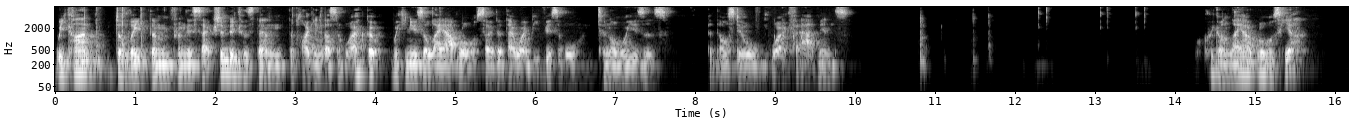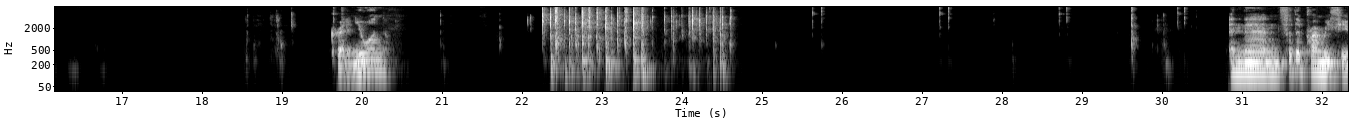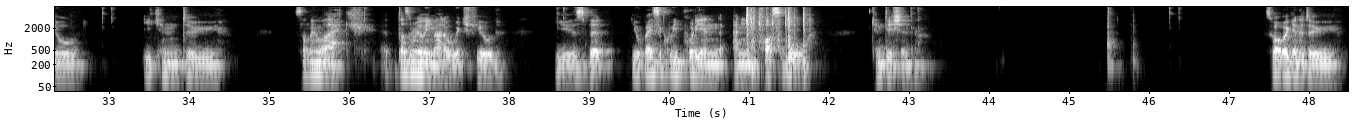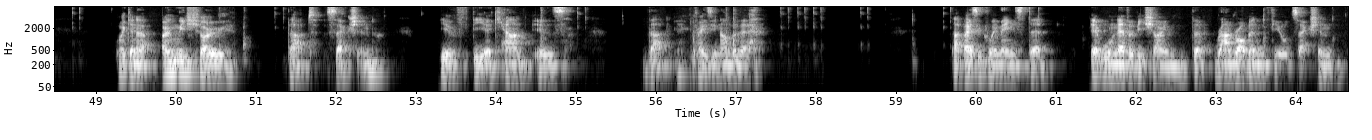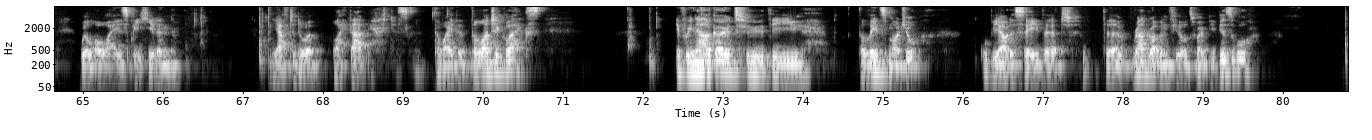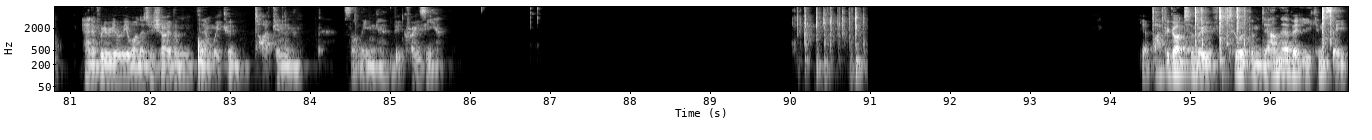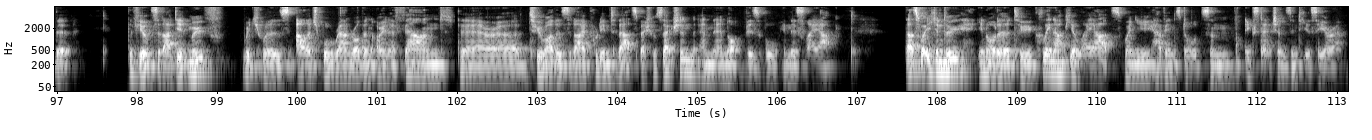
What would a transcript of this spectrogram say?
We can't delete them from this section because then the plugin doesn't work, but we can use a layout rule so that they won't be visible to normal users, but they'll still work for admins. Click on layout rules here. Create a new one. And then for the primary field, you can do something like, it doesn't really matter which field you use, but you'll basically put in an impossible condition. So what we're going to do we're going to only show that section if the account is that crazy number there. That basically means that it will never be shown. The round robin field section will always be hidden. You have to do it like that, just the way that the logic works. If we now go to the, the leads module, we'll be able to see that the round robin fields won't be visible. And if we really wanted to show them, then we could type in something a bit crazy. Yep, I forgot to move two of them down there, but you can see that the fields that I did move which was eligible round robin owner found. There are two others that I put into that special section and they're not visible in this layout. That's what you can do in order to clean up your layouts when you have installed some extensions into your CRM.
